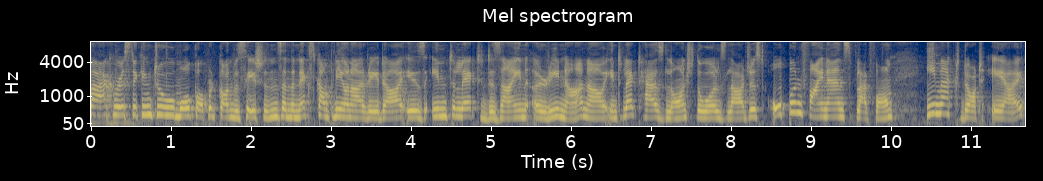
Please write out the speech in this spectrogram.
back. We're sticking to more corporate conversations, and the next company on our radar is Intellect Design Arena. Now, Intellect has launched the world's largest open finance platform, eMACH.ai.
